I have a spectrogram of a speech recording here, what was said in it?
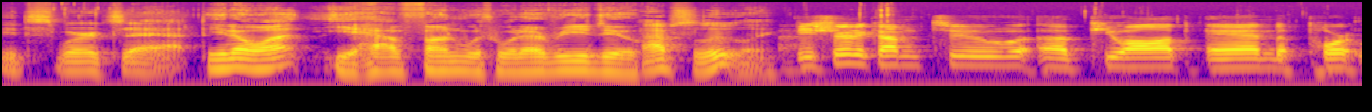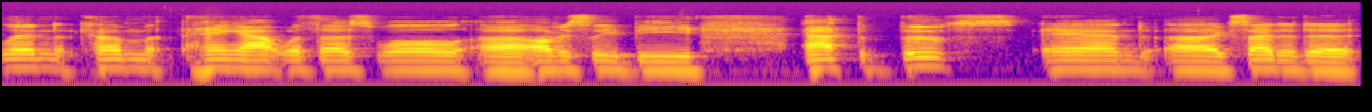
It's where it's at. You know what? You have fun with whatever you do. Absolutely. Be sure to come to uh, Puyallup and Portland. Come hang out with us. We'll uh, obviously be at the booths and uh, excited to.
